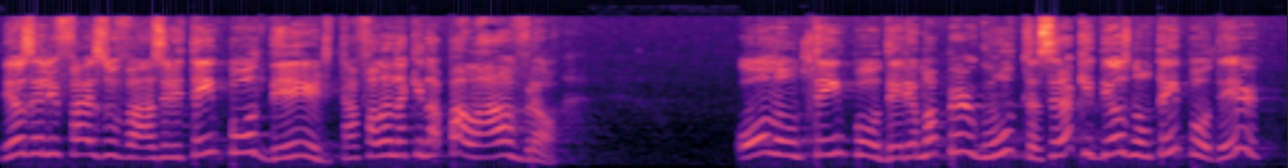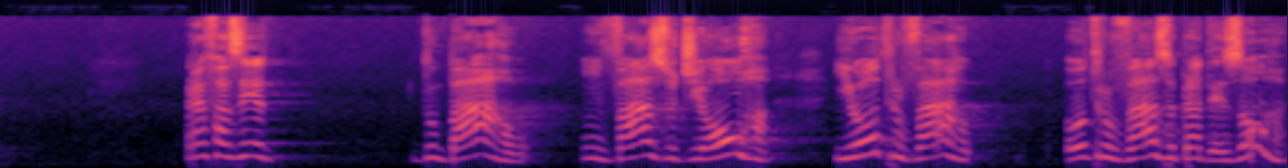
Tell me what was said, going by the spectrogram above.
Deus ele faz o vaso, ele tem poder, está falando aqui na palavra. Ó. Ou não tem poder? É uma pergunta. Será que Deus não tem poder para fazer do barro um vaso de honra e outro vaso, outro vaso para desonra?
